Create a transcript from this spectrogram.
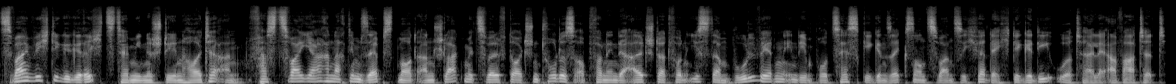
Zwei wichtige Gerichtstermine stehen heute an. Fast zwei Jahre nach dem Selbstmordanschlag mit zwölf deutschen Todesopfern in der Altstadt von Istanbul werden in dem Prozess gegen 26 Verdächtige die Urteile erwartet.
